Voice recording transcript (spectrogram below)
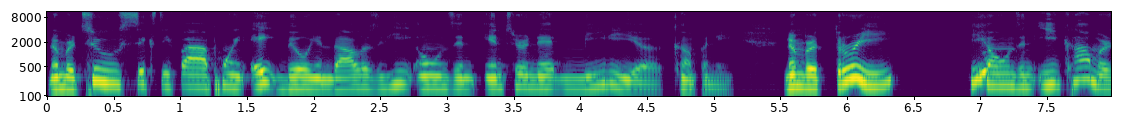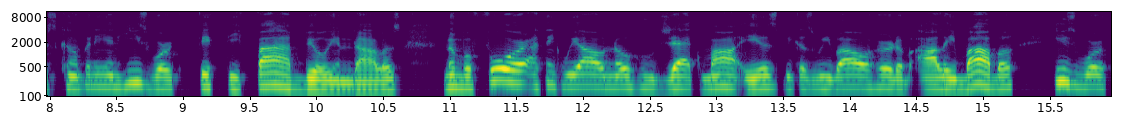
Number two, $65.8 billion, and he owns an internet media company. Number three, he owns an e-commerce company and he's worth $55 billion. Number four, I think we all know who Jack Ma is because we've all heard of Alibaba. He's worth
